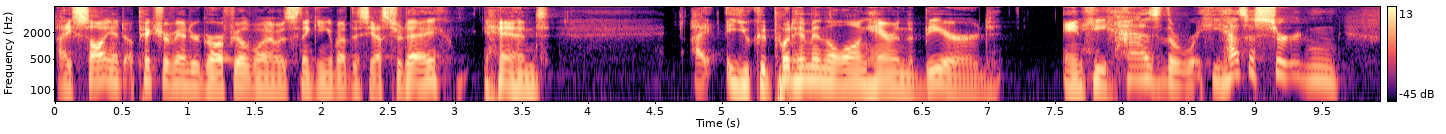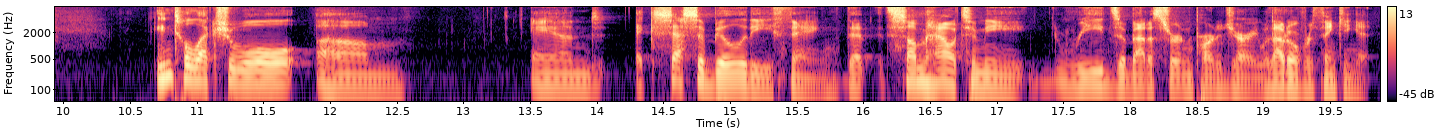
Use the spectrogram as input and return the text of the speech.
I saw a picture of Andrew Garfield when I was thinking about this yesterday, and I you could put him in the long hair and the beard, and he has the he has a certain intellectual um, and accessibility thing that somehow to me reads about a certain part of Jerry without overthinking it.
